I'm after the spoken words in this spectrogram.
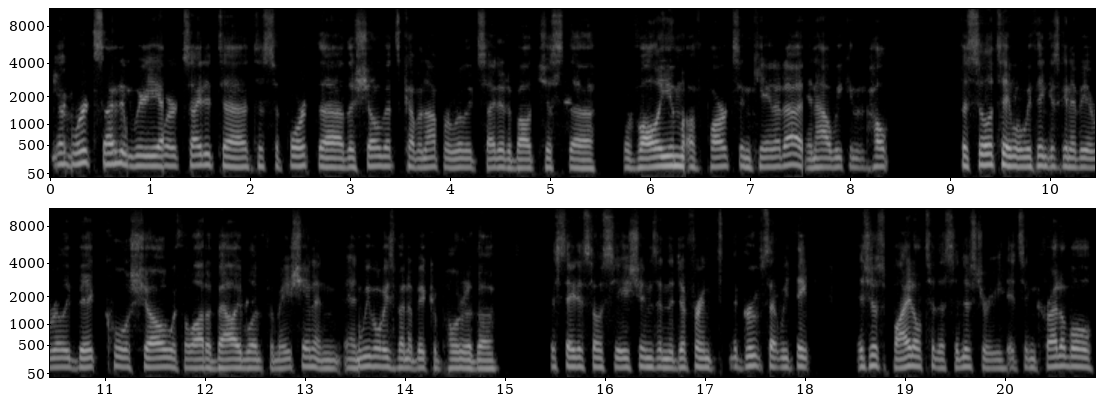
We're excited. We, we're excited to to support the the show that's coming up. We're really excited about just the, the volume of parks in Canada and how we can help facilitate what we think is going to be a really big, cool show with a lot of valuable information. And and we've always been a big component of the the state associations and the different the groups that we think is just vital to this industry. It's incredible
